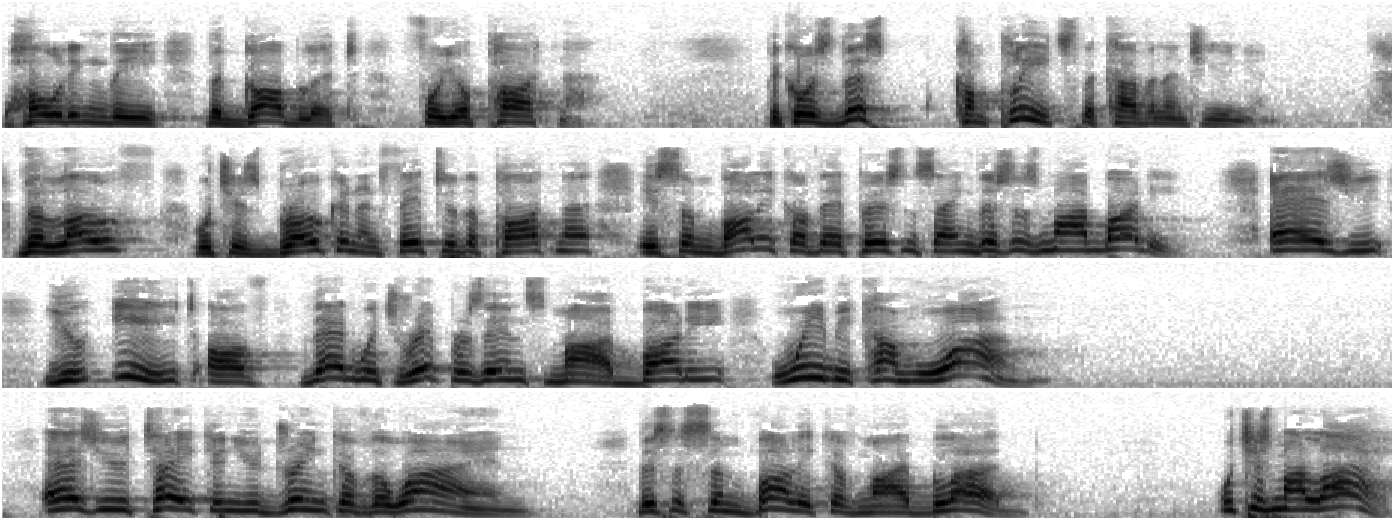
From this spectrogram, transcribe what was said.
holding the, the goblet for your partner, because this completes the covenant union. The loaf which is broken and fed to the partner is symbolic of that person saying, This is my body. As you, you eat of that which represents my body, we become one. As you take and you drink of the wine, this is symbolic of my blood, which is my life.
